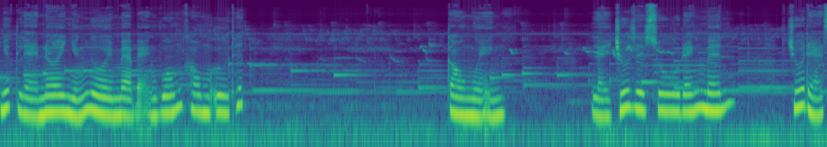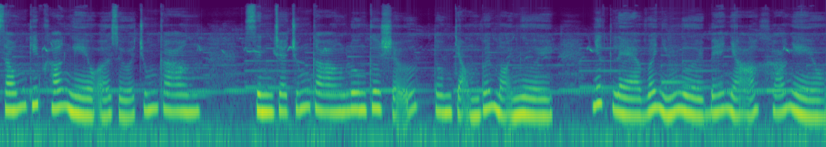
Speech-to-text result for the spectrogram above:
nhất là nơi những người mà bạn vốn không ưa thích. Cầu nguyện lạy chúa giêsu đáng mến, chúa đã sống kiếp khó nghèo ở giữa chúng con. Xin cho chúng con luôn cư xử tôn trọng với mọi người, nhất là với những người bé nhỏ khó nghèo.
